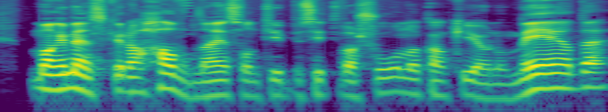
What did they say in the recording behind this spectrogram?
Mange mennesker har havna i en sånn type situasjon og kan ikke gjøre noe med det.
